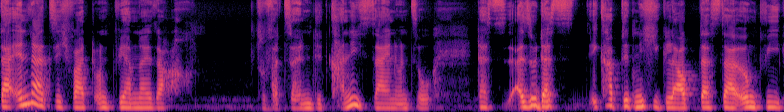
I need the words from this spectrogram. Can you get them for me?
Da ändert sich was. Und wir haben dann gesagt, ach, so was soll denn, das kann nicht sein und so. Das, also das, ich habe das nicht geglaubt, dass da irgendwie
